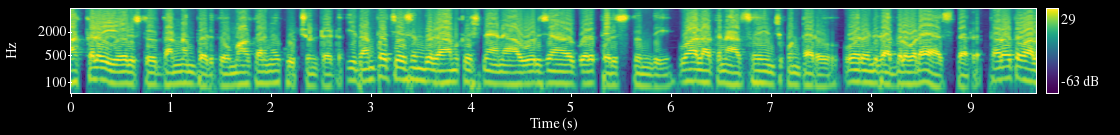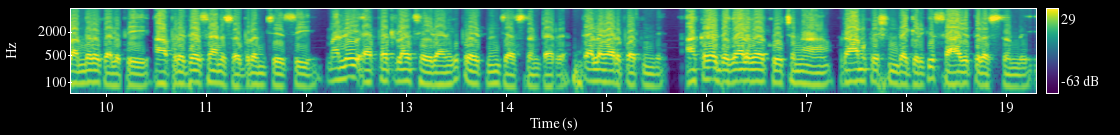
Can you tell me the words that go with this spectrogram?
అక్కడే ఏడుస్తూ దండం పెడుతూ మోకాలమే కూర్చుంటాడు. ఇదంతా చేసింది రామకృష్ణ అని ఆ ఊరి జనాలకు కూడా తెలుస్తుంది. వాళ్ళు అతన్ని అసహించుకుంటారు. ఓ రెండు దెబ్బలు కూడా వేస్తారు. తర్వాత వాళ్ళందరూ కలిపి ఆ ప్రదేశాన్ని శుభ్రం చేసి మళ్ళీ ఎప్పట్లా చేయడానికి ప్రయత్నం చేస్తుంటారు. తెల్లవారిపోతుంది. అక్కడే దిగాలుగా కూర్చున్న రామకృష్ణ దగ్గరికి సావిత్రి వస్తుంది.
